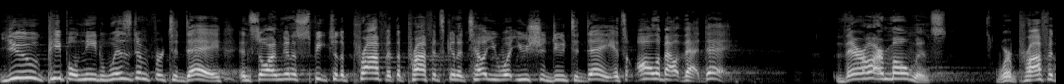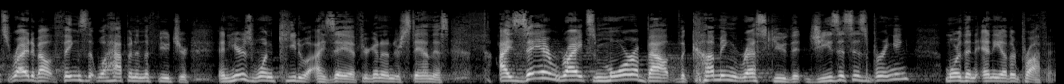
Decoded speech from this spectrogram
you people need wisdom for today. And so I'm going to speak to the prophet. The prophet's going to tell you what you should do today. It's all about that day. There are moments where prophets write about things that will happen in the future. And here's one key to Isaiah, if you're going to understand this. Isaiah writes more about the coming rescue that Jesus is bringing more than any other prophet.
